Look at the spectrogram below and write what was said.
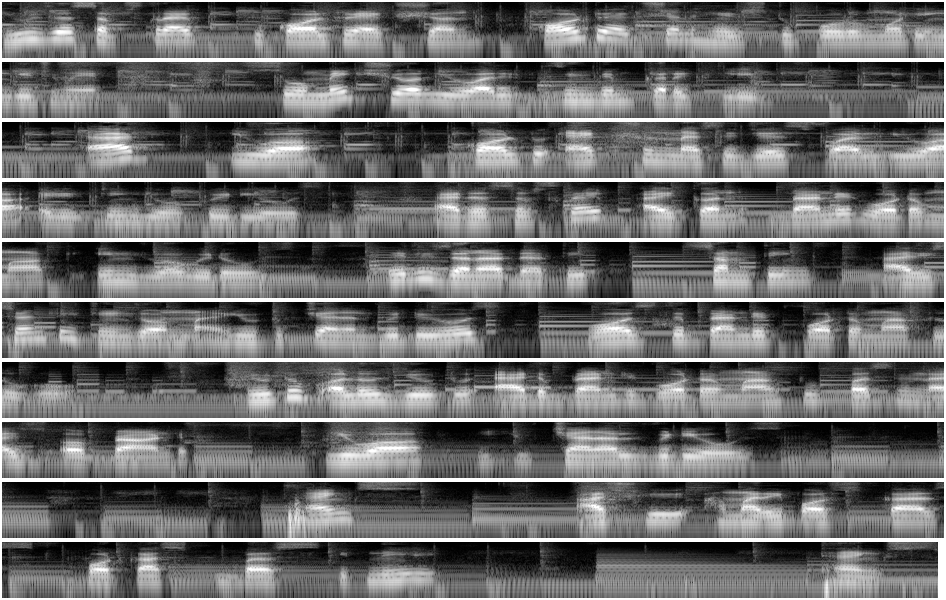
Users subscribe to call to action. Call to action helps to promote engagement. So make sure you are using them correctly. Add your call to action messages while you are editing your videos add a subscribe icon branded watermark in your videos here is another tip something i recently changed on my youtube channel videos was the branded watermark logo youtube allows you to add a branded watermark to personalize or brand your channel videos thanks आज की हमारी podcast podcast बस इतनी ही Thanks.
